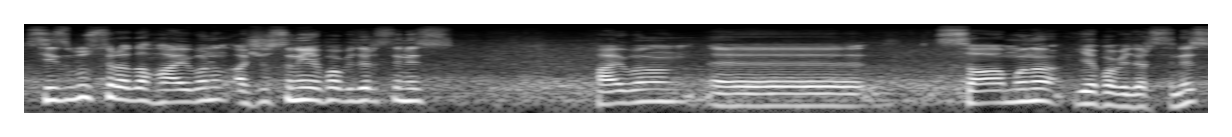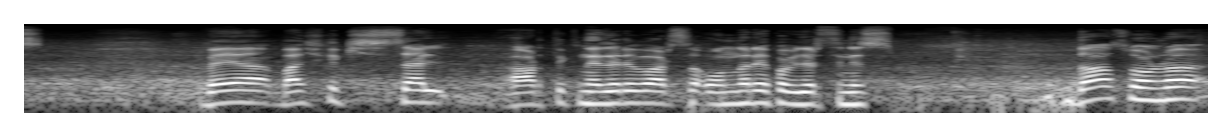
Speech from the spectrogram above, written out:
Siz bu sırada hayvanın aşısını yapabilirsiniz. Hayvanın eee sağımını yapabilirsiniz. Veya başka kişisel artık neleri varsa onları yapabilirsiniz. Daha sonra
